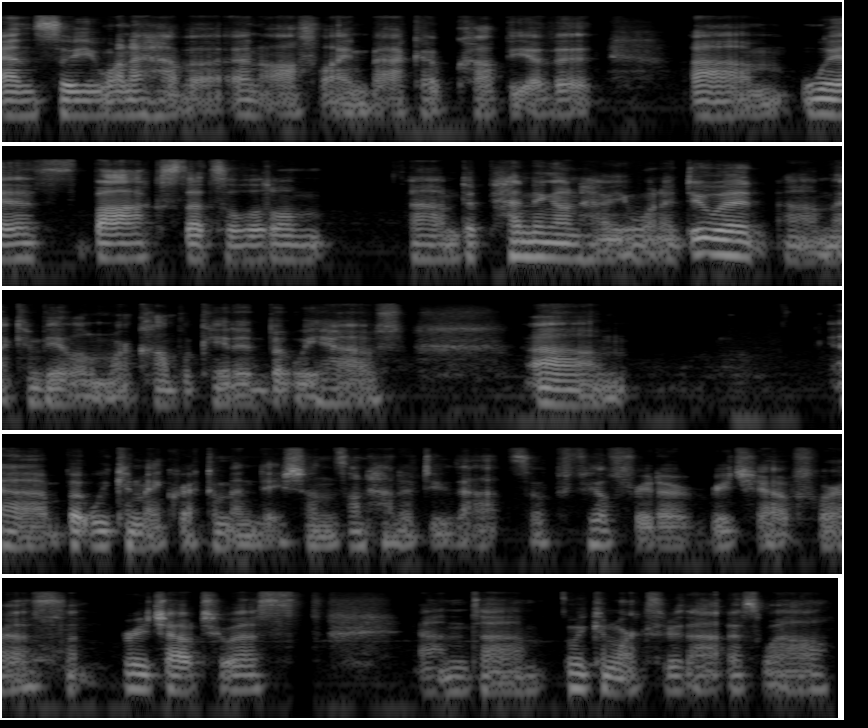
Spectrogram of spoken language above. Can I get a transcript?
And so you want to have a, an offline backup copy of it um, with Box, that's a little, um, depending on how you want to do it, um, that can be a little more complicated, but we have um, uh, but we can make recommendations on how to do that. So feel free to reach out for us, reach out to us, and um, we can work through that as well.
